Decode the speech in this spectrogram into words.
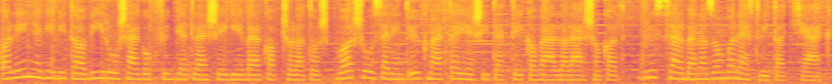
A lényegi vita a bíróságok függetlenségével kapcsolatos, Varsó szerint ők már teljesítették a vállalásokat, Brüsszelben azonban ezt vitatják.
